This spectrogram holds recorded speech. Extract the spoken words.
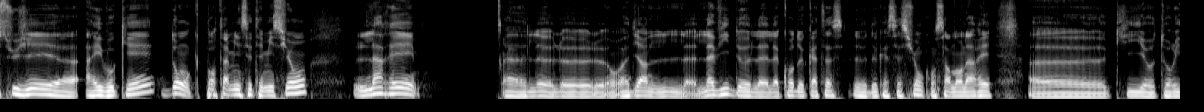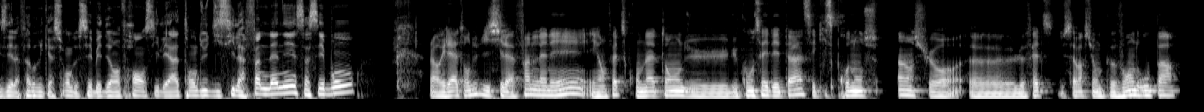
sujets à évoquer. Donc, pour terminer cette émission, l'arrêt euh, on va dire l'avis de la, Cour de, cassation concernant l'arrêt euh, qui autorisait la fabrication de CBD en France, il est attendu d'ici la fin de l'année, ça c'est bon? Alors, il est attendu d'ici la fin de l'année, et en fait, ce qu'on attend du, Conseil d'État, c'est qu'il se prononce un sur euh, le fait de savoir si on peut vendre ou pas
